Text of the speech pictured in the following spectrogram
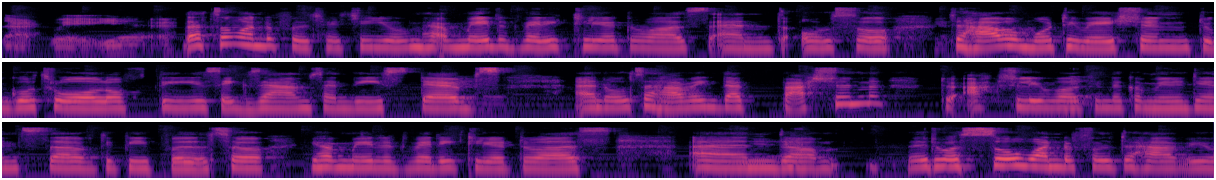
that way yeah That's so wonderful, Chechi. You have made it very clear to us, and also to have a motivation to go through all of these exams and these steps, and also Yeah. having that passion to actually work Yeah. in the community and serve the people. So you have made it very clear to us. And Yeah. um, it was so wonderful to have you,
